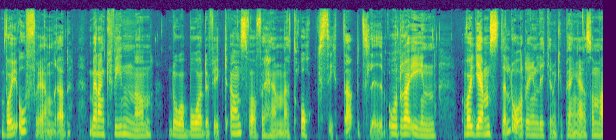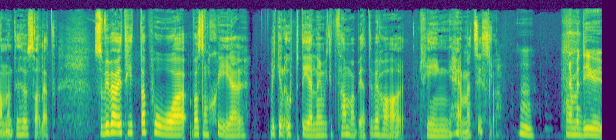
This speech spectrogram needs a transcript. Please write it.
var ju oförändrad. Medan kvinnan då både fick ansvar för hemmet och sitt arbetsliv och dra in, var jämställd då, dra in lika mycket pengar som mannen till hushållet. Så vi behöver titta på vad som sker, vilken uppdelning, vilket samarbete vi har kring hemmets sysslor. Mm. Ja, men det, är ju,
